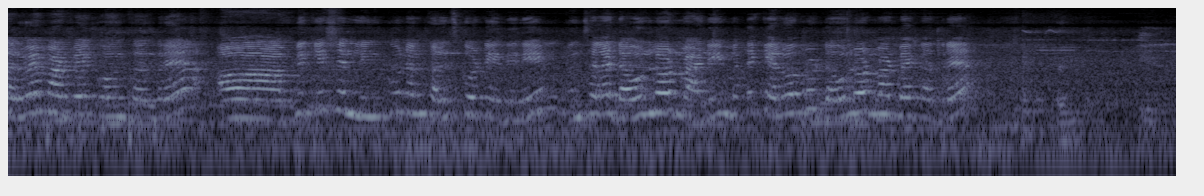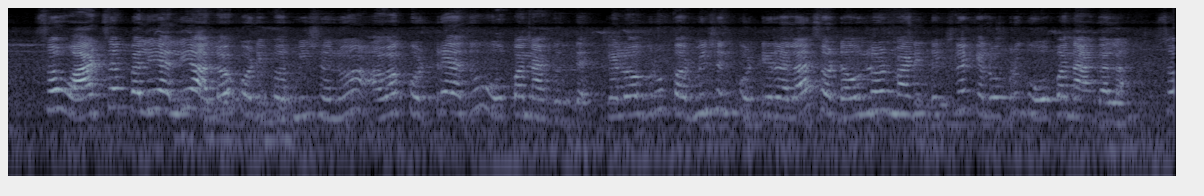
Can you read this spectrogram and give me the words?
ಸರ್ವೆ ಮಾಡಬೇಕು ಅಂತಂದ್ರೆ ಅಪ್ಲಿಕೇಶನ್ ಲಿಂಕು ನಾನು ಕಳ್ಸಿಕೊಟ್ಟಿದ್ದೀನಿ ಒಂದ್ಸಲ ಡೌನ್ಲೋಡ್ ಮಾಡಿ, ಮತ್ತೆ ಕೆಲವೊಬ್ರು ಡೌನ್ಲೋಡ್ ಮಾಡಬೇಕಾದ್ರೆ ಸೊ ವಾಟ್ಸಪ್ ಅಲ್ಲಿ ಅಲ್ಲಿ ಅಲೋ ಕೊಡಿ ಪರ್ಮಿಷನ್ ಅವಾಗ ಕೊಟ್ರೆ ಅದು ಓಪನ್ ಆಗುತ್ತೆ. ಕೆಲವೊಬ್ರು ಪರ್ಮಿಷನ್ ಕೊಟ್ಟಿರಲ್ಲ ಸೊ ಡೌನ್ಲೋಡ್ ಮಾಡಿದ ತಕ್ಷಣ ಕೆಲವೊಬ್ರಿಗೆ ಓಪನ್ ಆಗಲ್ಲ. ಸೊ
